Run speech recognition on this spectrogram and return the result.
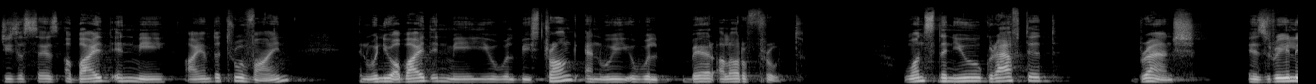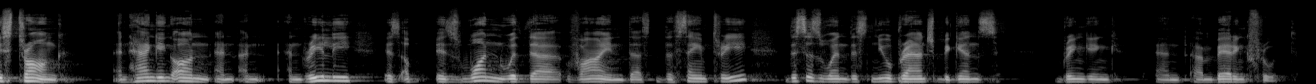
Jesus says, Abide in me, I am the true vine. And when you abide in me, you will be strong and we will bear a lot of fruit. Once the new grafted branch is really strong and hanging on and, and, and really is, a, is one with the vine, the, the same tree, this is when this new branch begins bringing and um, bearing fruit.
